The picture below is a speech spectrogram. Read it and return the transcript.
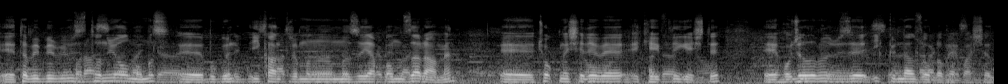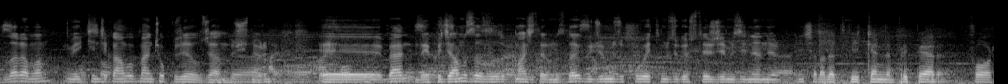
E, tabii birbirimizi tanıyor olmamız e, bugün ilk antrenmanımızı yapmamıza rağmen e, çok neşeli ve keyifli geçti. E, hocalarımız bize ilk günden zorlamaya başladılar ama e, ikinci kampı ben çok güzel olacağını düşünüyorum. E, ben yapacağımız hazırlık maçlarımızda gücümüzü, kuvvetimizi göstereceğimize inanıyorum. Inshallah that we can prepare for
